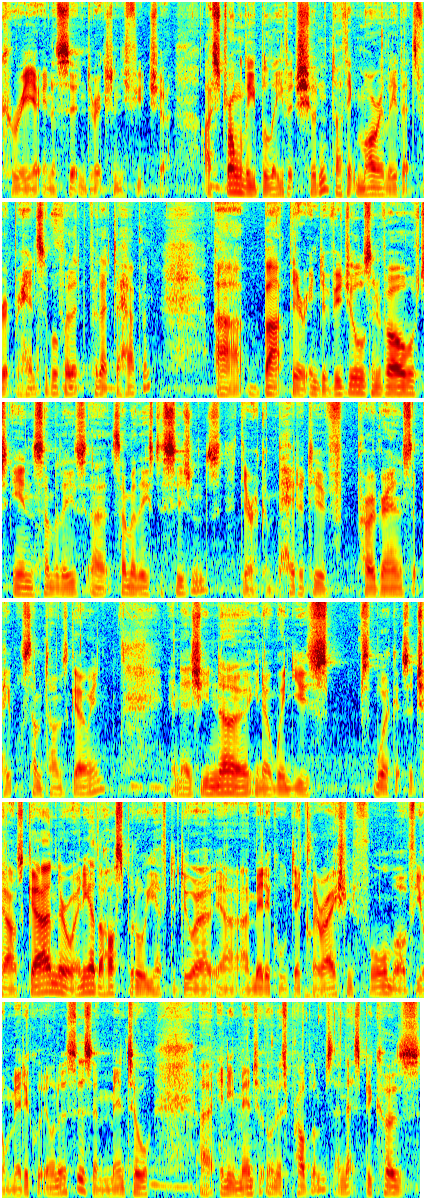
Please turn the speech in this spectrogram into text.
career in a certain direction in the future. I strongly believe it shouldn't. I think morally that's reprehensible for that, for that to happen. Uh, but there are individuals involved in some of these uh, some of these decisions. There are competitive programs that people sometimes go in, and as you know, you know when you work at Sir Charles Gairdner or any other hospital, you have to do a, a medical declaration form of your medical illnesses and mental, uh, any mental illness problems, and that's because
